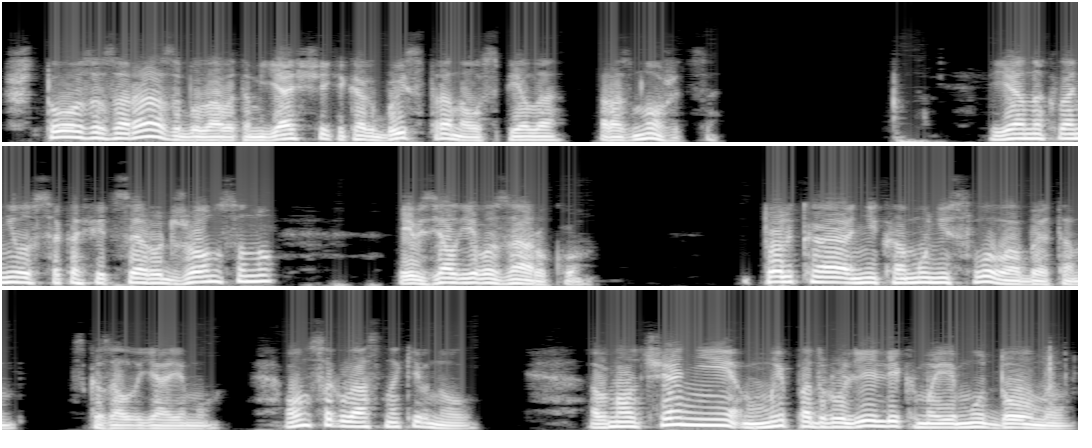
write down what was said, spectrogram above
что за зараза была в этом ящике, как быстро она успела размножиться. Я наклонился к офицеру Джонсону и взял его за руку. «Только никому ни слова об этом», — сказал я ему. Он согласно кивнул. В молчании мы подрулили к моему дому.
